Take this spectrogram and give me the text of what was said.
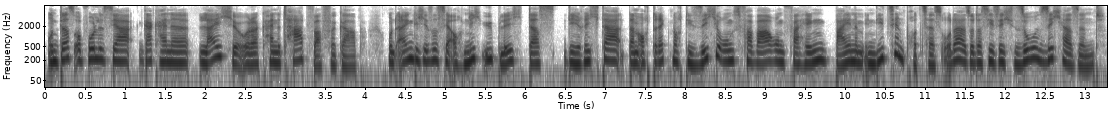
Und das, obwohl es ja gar keine Leiche oder keine Tatwaffe gab. Und eigentlich ist es ja auch nicht üblich, dass die Richter dann auch direkt noch die Sicherungsverwahrung verhängen bei einem Indizienprozess, oder? Also, dass sie sich so sicher sind.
